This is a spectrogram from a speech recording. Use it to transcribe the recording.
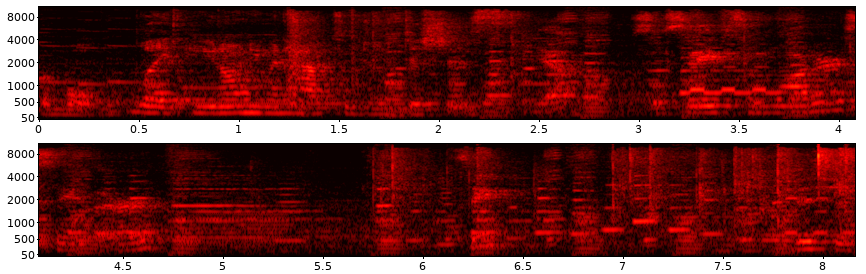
the bowl. Like you don't even have to do dishes. Yeah. So save some water, save the earth. See? This is,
